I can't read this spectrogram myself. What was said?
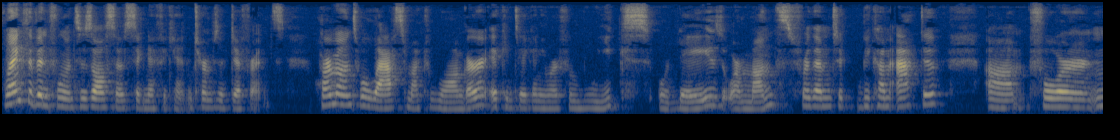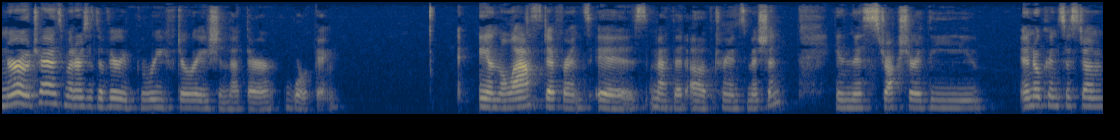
Length of influence is also significant in terms of difference. Hormones will last much longer. It can take anywhere from weeks or days or months for them to become active. Um, for neurotransmitters, it's a very brief duration that they're working. And the last difference is method of transmission. In this structure, the endocrine system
